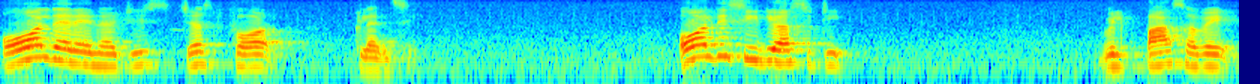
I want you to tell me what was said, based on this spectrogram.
all their energies just for cleansing. All this idiocy will pass away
